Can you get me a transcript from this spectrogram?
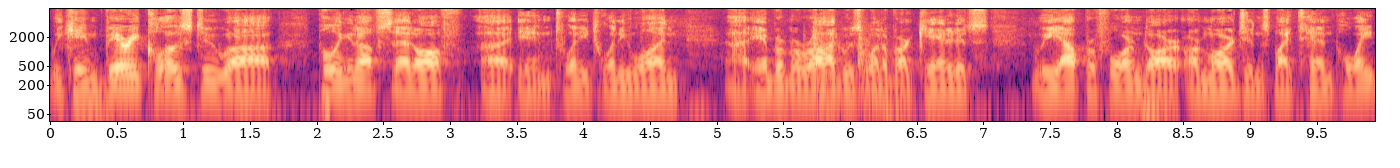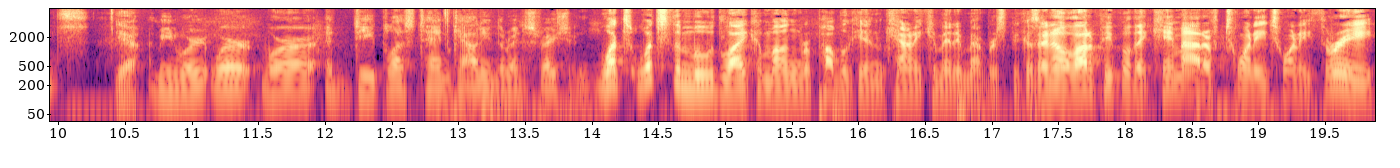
We came very close to uh, pulling an upset off uh, in 2021. Uh, Amber Murad was one of our candidates. We outperformed our, our margins by 10 points. Yeah. I mean, we're, we're, we're a D plus 10 county in the registration. What's what's the mood like among Republican county committee members? Because I know a lot of people they came out of 2023.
